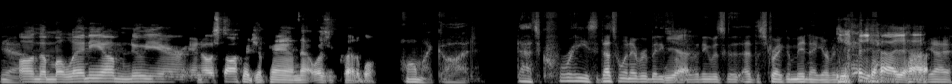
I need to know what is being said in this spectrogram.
Yeah. on the Millennium New Year in Osaka, Japan. That was incredible. oh my god. That's crazy. That's when everybody thought Yeah. everything was at the strike of midnight. Everything. Yeah, yeah, yeah. yeah.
